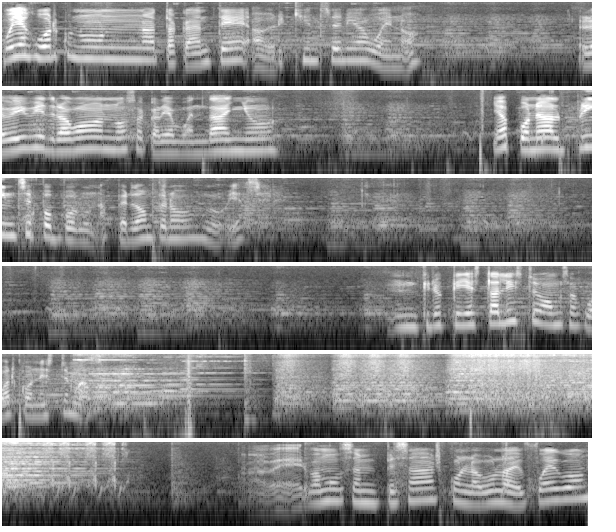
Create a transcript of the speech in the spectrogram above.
Voy a jugar con un atacante. A ver quién sería bueno. El Baby Dragón no sacaría buen daño. Voy a poner al príncipe por una. Perdón, pero lo voy a hacer. Creo que ya está listo y vamos a jugar con este mazo. A ver, vamos a empezar con la bola de fuego.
